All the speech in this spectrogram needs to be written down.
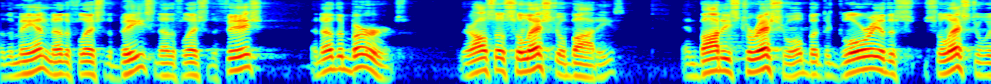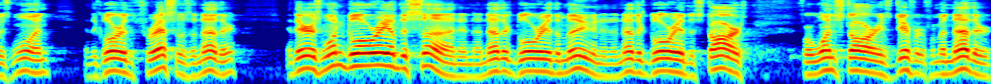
of the men, another flesh of the beast, another flesh of the fish, another birds. There are also celestial bodies and bodies terrestrial, but the glory of the celestial is one, and the glory of the terrestrial is another. And there is one glory of the sun, and another glory of the moon, and another glory of the stars, for one star is different from another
